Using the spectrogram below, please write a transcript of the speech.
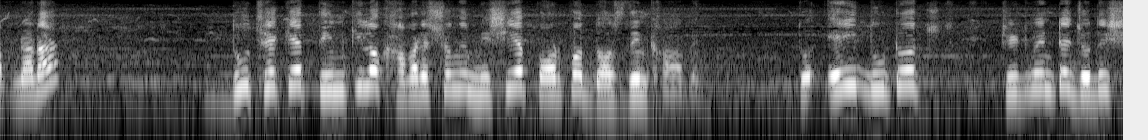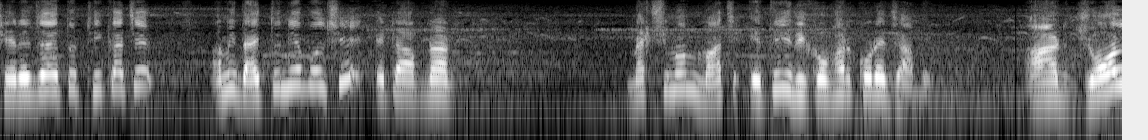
আপনারা দু থেকে তিন কিলো খাবারের সঙ্গে মিশিয়ে পরপর দশ দিন খাওয়াবেন। তো এই দুটো ট্রিটমেন্টে যদি সেরে যায় তো ঠিক আছে। আমি দায়িত্ব নিয়ে বলছি, এটা আপনার ম্যাক্সিমাম মাছ এতেই রিকভার করে যাবে। আর জল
